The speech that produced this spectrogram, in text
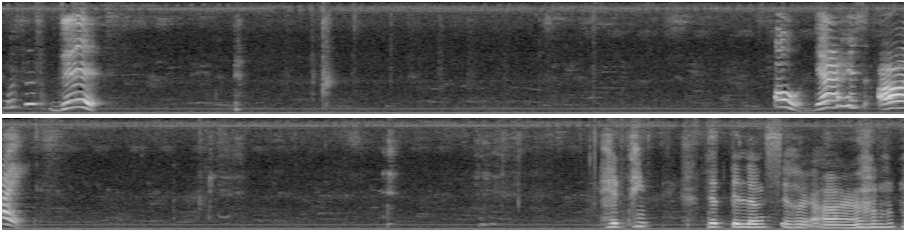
What is this? Oh, there are his eyes. I think that belongs to her arm.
